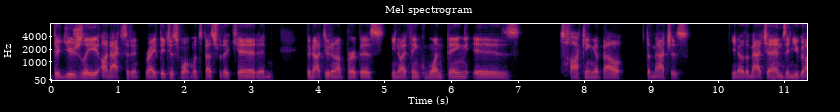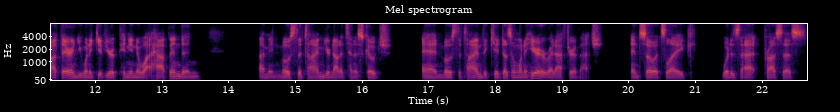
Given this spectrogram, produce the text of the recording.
they're usually on accident, right? They just want what's best for their kid, and they're not doing it on purpose. You know, I think one thing is talking about the matches. You know, the match ends and you go out there and you want to give your opinion of what happened. And I mean, most of the time you're not a tennis coach. And most of the time the kid doesn't want to hear it right after a match. And so it's like, what is that process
